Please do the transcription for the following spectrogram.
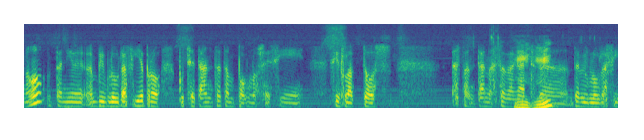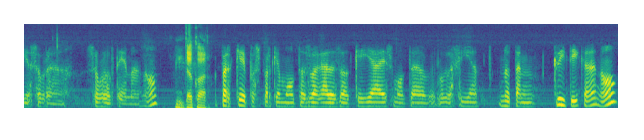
no? tenir bibliografia, però potser tanta tampoc no sé si, si els lectors estan tan assedegats Mhm. de, de bibliografia sobre, sobre el tema, no? D'acord. Per què? Pues perquè moltes vegades el que hi ha és molta bibliografia no tan crítica, no?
